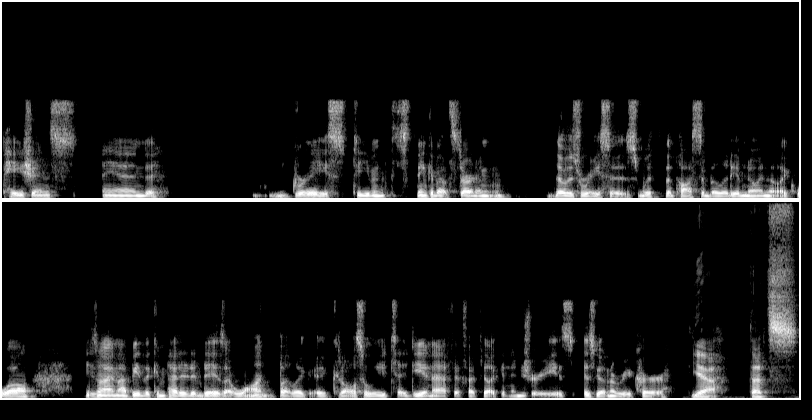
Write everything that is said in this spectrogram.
patience and grace to even think about starting those races with the possibility of knowing that like well these might not be the competitive days I want, but like it could also lead to DNF if I feel like an injury is, is going to recur. Yeah, that's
